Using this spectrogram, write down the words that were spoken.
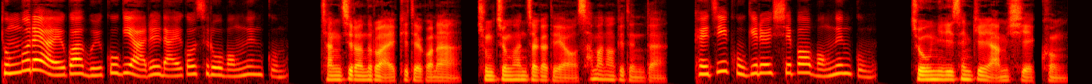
동물의 알과 물고기 알을 날 것으로 먹는 꿈. 장질환으로 앓게 되거나 중증 환자가 되어 사망하게 된다. 돼지 고기를 씹어 먹는 꿈. 좋은 일이 생길 암시의 꿈.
